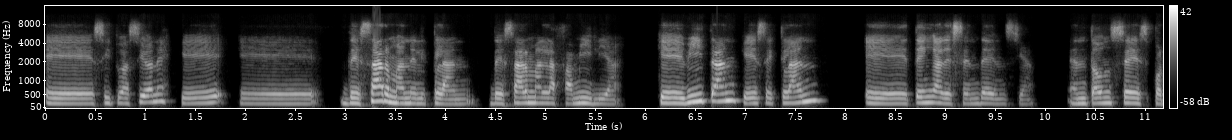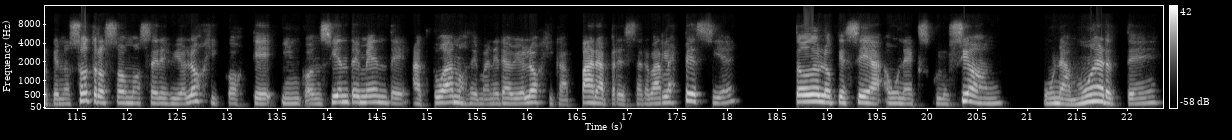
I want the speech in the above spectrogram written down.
eh, situaciones que eh, desarman el clan, desarman la familia, que evitan que ese clan eh, tenga descendencia. Entonces, porque nosotros somos seres biológicos que inconscientemente actuamos de manera biológica para preservar la especie, todo lo que sea una exclusión, una muerte,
